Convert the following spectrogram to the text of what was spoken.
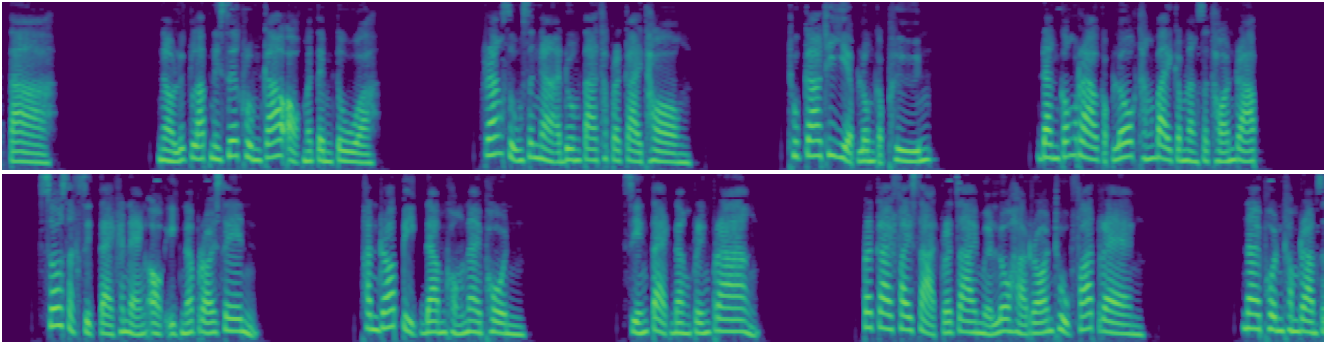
บตา เงาลึกลับในเสื้อคลุมก้าวออกมาเต็มตัว ร่างสูงสง่าดวงตาทับประกายทอง ทุกก้าวที่เหยียบลงกับพื้น ดังก้องราวกับโลกทั้งใบกำลังสะท้อนรับ โซ่ศักดิ์สิทธิ์แตกแขนงออกอีกนับร้อยเส้น พันรอบปีกดำของนายพล เสียงแตกดังเปร่งปร้าง ประกายไฟสาดกระจายเหมือนโลหะร้อนถูกฟาดแรง นายพลคำรามส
